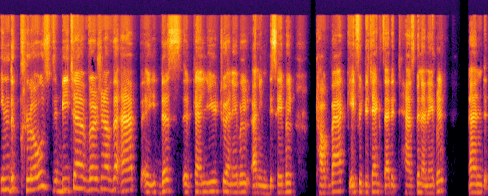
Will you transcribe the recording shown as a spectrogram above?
in the closed beta version of the app, it does uh, tell you to enable, I mean, disable talkback if it detects that it has been enabled. And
